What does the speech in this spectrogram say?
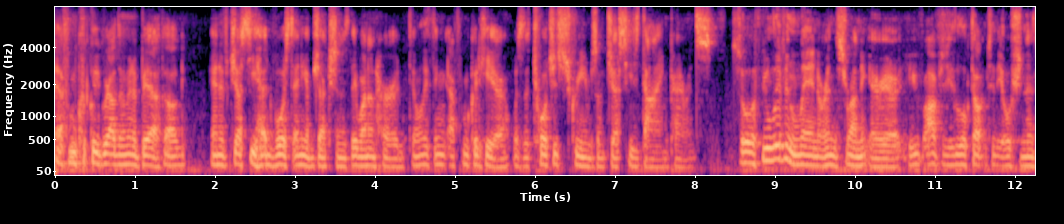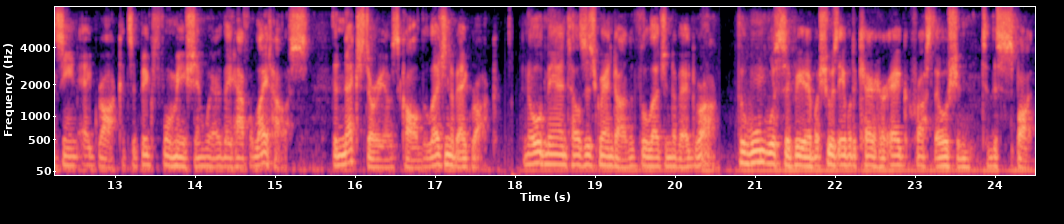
Ephraim quickly grabbed them in a bear hug, and if Jesse had voiced any objections, they went unheard. The only thing Ephraim could hear was the tortured screams of Jesse's dying parents. So if you live in Lynn or in the surrounding area, you've obviously looked out into the ocean and seen Egg Rock. It's a big formation where they have a lighthouse. The next story is called The Legend of Egg Rock. An old man tells his granddaughter the legend of Egg Rock. The wound was severe, but she was able to carry her egg across the ocean to this spot.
